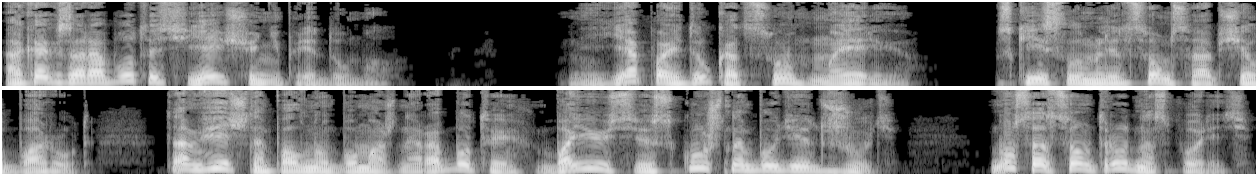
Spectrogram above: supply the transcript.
а как заработать, я еще не придумал. Я пойду к отцу в мэрию. С кислым лицом сообщил Барут. Там вечно полно бумажной работы. Боюсь, скучно будет жуть. Но с отцом трудно спорить.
